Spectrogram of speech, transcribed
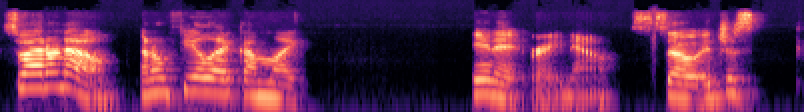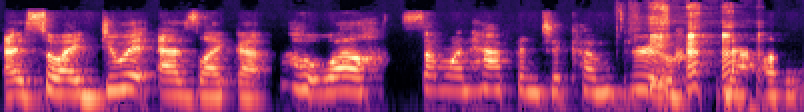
So I don't know. I don't feel like I'm like in it right now. So it just, so I do it as like a, oh, well, someone happened to come through. not, like,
